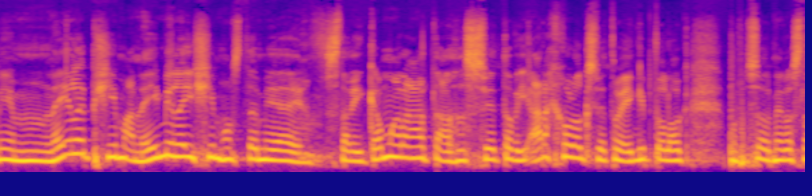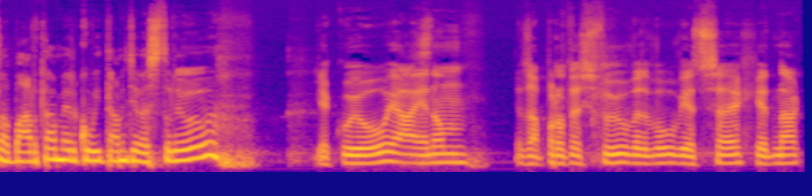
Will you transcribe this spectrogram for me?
Mým nejlepším a nejmilejším hostem je starý kamarád a světový archeolog, světový egyptolog, profesor Miroslav Bárta. Mirku, vítám tě ve studiu. Děkuju, já jenom zaprotestuju ve dvou věcech. Jednak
